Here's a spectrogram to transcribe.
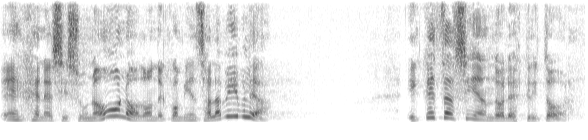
En Génesis 1.1, donde comienza la Biblia. ¿Y qué está haciendo el escritor?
